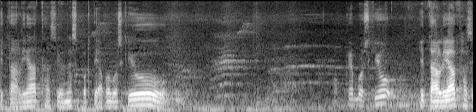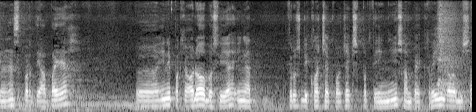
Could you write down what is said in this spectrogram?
Kita lihat hasilnya seperti apa bosku oke bosku kita lihat hasilnya seperti apa ya. E, ini pakai odol bosku ya ingat terus dikocek-kocek seperti ini sampai kering kalau bisa.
